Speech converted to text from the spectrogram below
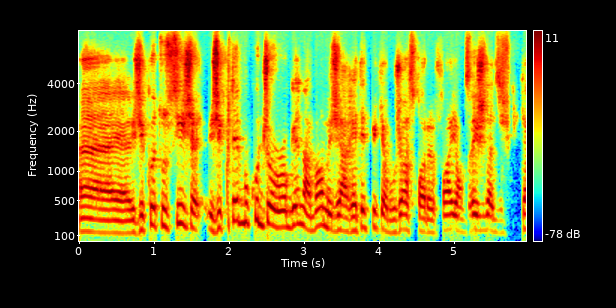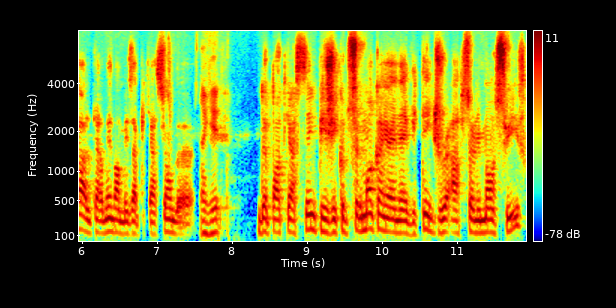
Euh, J'écoute aussi, j'écoutais beaucoup de Joe Rogan avant, mais j'ai arrêté depuis qu'il a bougé à Spotify. On dirait que j'ai de la difficulté à alterner dans mes applications de. De podcasting, puis j'écoute seulement quand il y a un invité que je veux absolument suivre.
